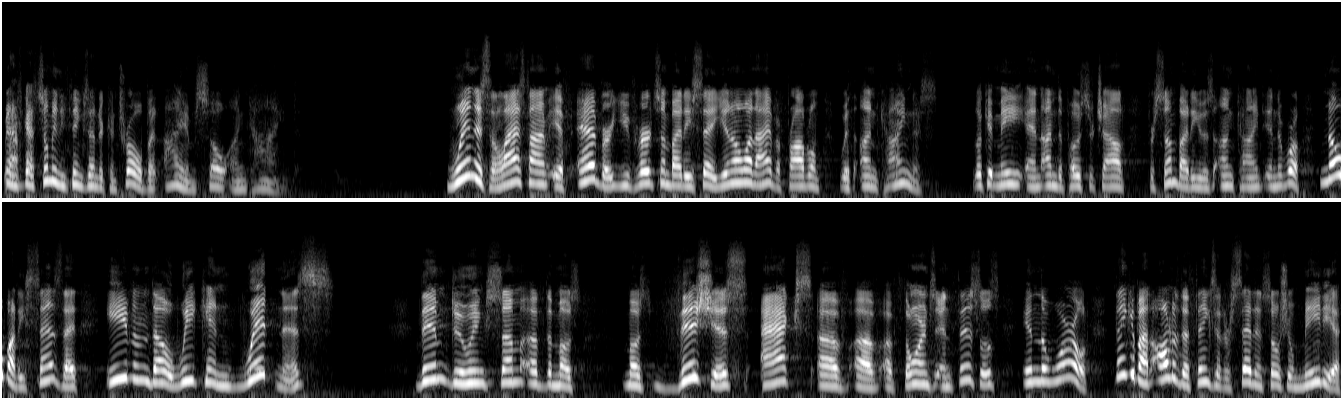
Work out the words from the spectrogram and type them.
man, I've got so many things under control, but I am so unkind. When is the last time, if ever, you've heard somebody say, you know what, I have a problem with unkindness? Look at me, and I'm the poster child for somebody who is unkind in the world. Nobody says that, even though we can witness them doing some of the most, most vicious acts of, of, of thorns and thistles in the world. Think about all of the things that are said in social media.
